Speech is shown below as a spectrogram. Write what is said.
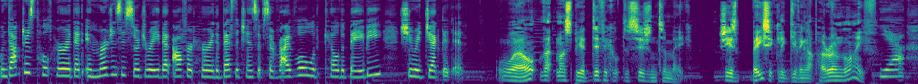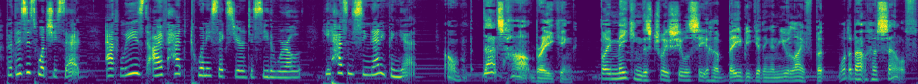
When doctors told her that emergency surgery that offered her the best chance of survival would kill the baby, she rejected it. Well, that must be a difficult decision to make. She is basically giving up her own life. Yeah, but this is what she said. At least I've had 26 years to see the world. He hasn't seen anything yet. Oh, that's heartbreaking By making this choice, she will see her baby getting a new life, but what about herself?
